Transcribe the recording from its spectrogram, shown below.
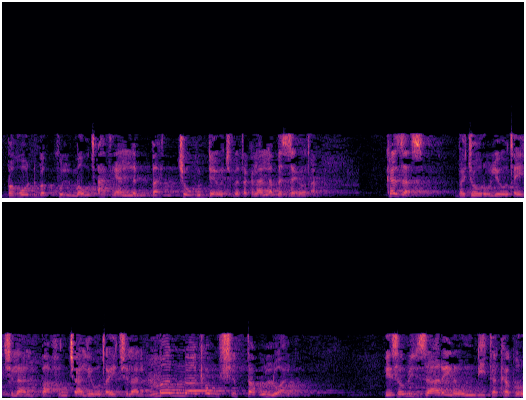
በሆድ በኩል መውጣት ያለባቸው ጉዳዮች በጠቅላላ በዛ ይወጣል። ከዛስ በጆሮ ሊወጣ ይችላል፣ በአፍንጫ ሊወጣ ይችላል። ማናቀው ሽታ ሁሉ አለ። የሰው ልጅ ዛሬ ነው እንዲህ ተከብሮ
